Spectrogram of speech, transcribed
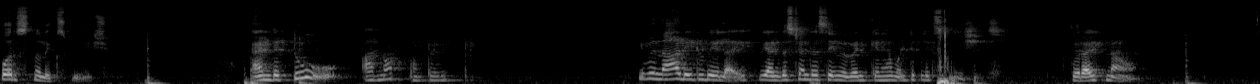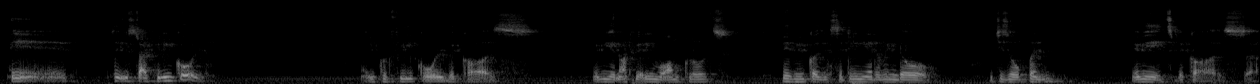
personal explanation. And the two are not contradictory. Even in our day to day life, we understand the same event can have multiple explanations. So, right now, if so you start feeling cold. Now, you could feel cold because maybe you're not wearing warm clothes, maybe because you're sitting near a window which is open, maybe it's because uh,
